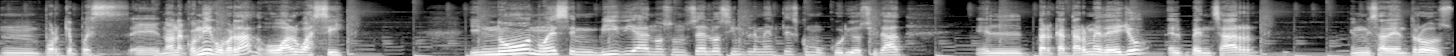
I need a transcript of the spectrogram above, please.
mm, porque pues eh, no anda conmigo, ¿verdad? O algo así. Y no, no es envidia, no son celos, simplemente es como curiosidad el percatarme de ello, el pensar en mis adentros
